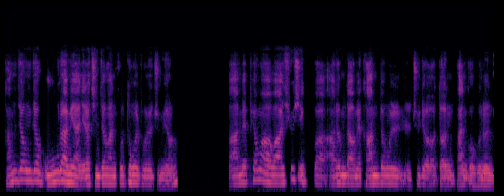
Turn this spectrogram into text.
감정적 우울함이 아니라 진정한 고통을 보여주며 마음의 평화와 휴식과 아름다움의 감동을 주려던 반고흐는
